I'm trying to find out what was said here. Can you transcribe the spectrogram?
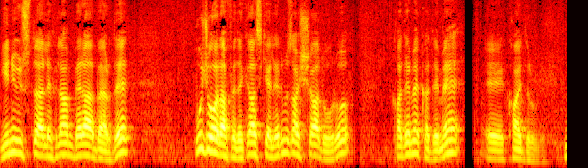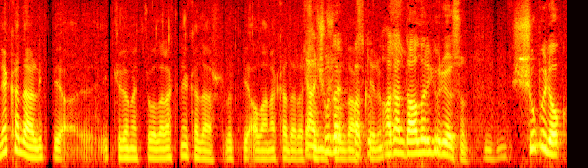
Yeni üslerle falan beraber de bu coğrafyadaki askerlerimiz aşağı doğru kademe kademe e, kaydırılıyor. Ne kadarlık bir e, kilometre olarak ne kadarlık bir alana kadar açılmış Yani şurada oldu bakın askerimiz? Hadan dağları görüyorsun. Şu blok,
